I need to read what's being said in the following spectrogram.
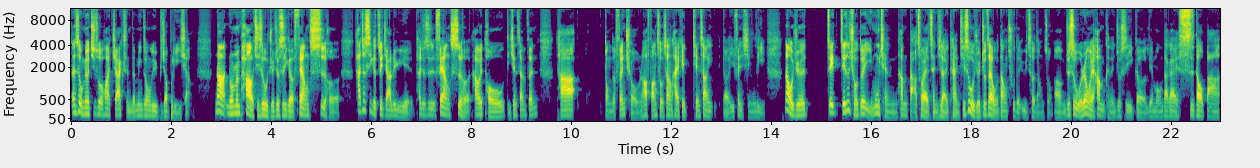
但是我没有记错的话，Jackson 的命中率比较不理想。那 Norman Powell 其实我觉得就是一个非常适合，他就是一个最佳绿叶，他就是非常适合，他会投底线三分，他懂得分球，然后防守上他也可以添上呃一份心力。那我觉得这这支球队以目前他们打出来的成绩来看，其实我觉得就在我当初的预测当中，嗯，就是我认为他们可能就是一个联盟大概四到八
